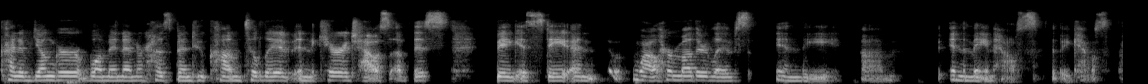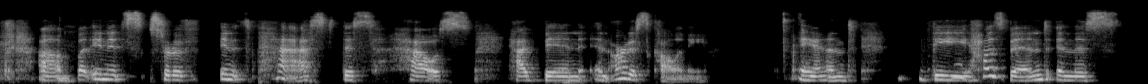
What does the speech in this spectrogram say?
kind of younger woman and her husband who come to live in the carriage house of this big estate. And while her mother lives in the um, in the main house the big house um, but in its sort of in its past this house had been an artist colony. And the husband in this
